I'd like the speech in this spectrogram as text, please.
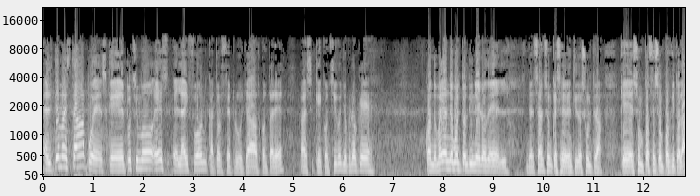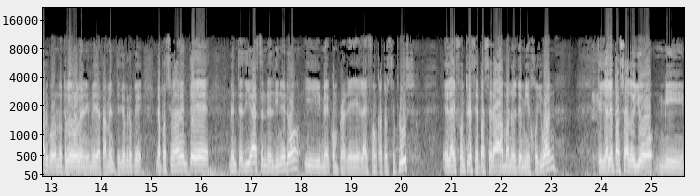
el tema está pues que el próximo es el iPhone 14 Plus, ya os contaré. que consigo, yo creo que cuando me hayan devuelto el dinero del, del Samsung que es el 22 Ultra, que es un proceso un poquito largo, no te lo devuelven inmediatamente. Yo creo que en aproximadamente 20 días tendré el dinero y me compraré el iPhone 14 Plus el iPhone 13 pasará a manos de mi hijo Juan, que ya le he pasado yo mi,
